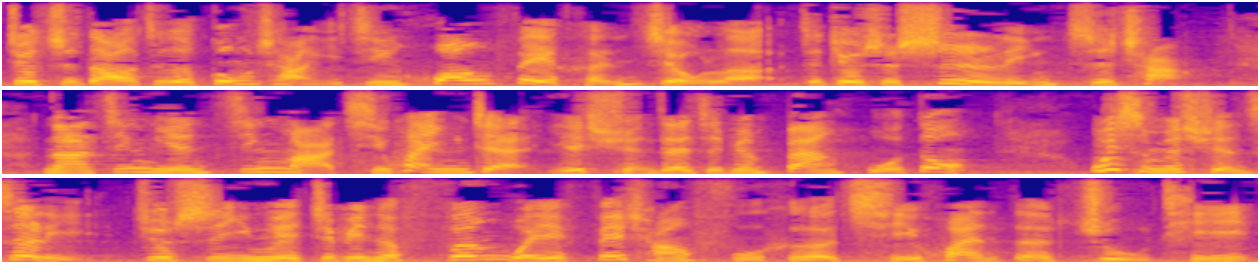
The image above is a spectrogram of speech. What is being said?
就知道这个工厂已经荒废很久了。这就是士林纸厂。那今年金马奇幻影展也选在这边办活动，为什么选这里？就是因为这边的氛围非常符合奇幻的主题。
